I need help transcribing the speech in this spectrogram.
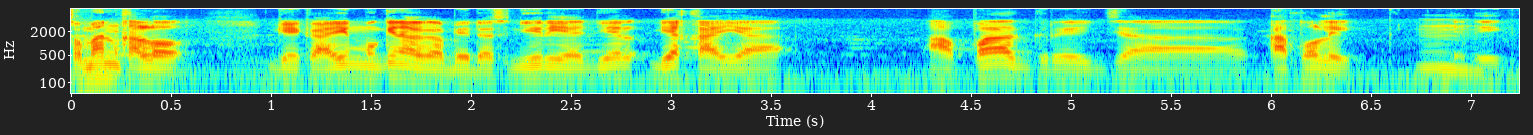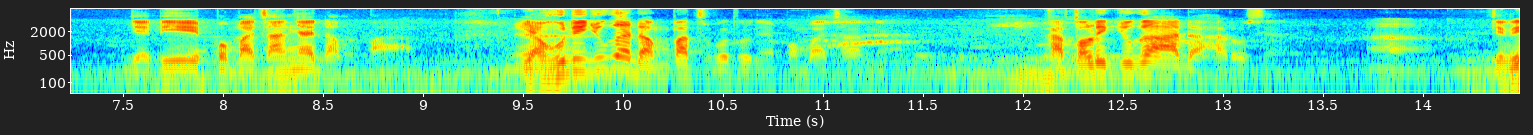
Cuman kalau GKI mungkin agak beda sendiri ya. Dia dia kayak apa gereja Katolik. Hmm. Jadi jadi pembacanya ada empat. Ya. Yahudi juga ada empat sebetulnya pembacanya. Katolik juga ada harusnya. Jadi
